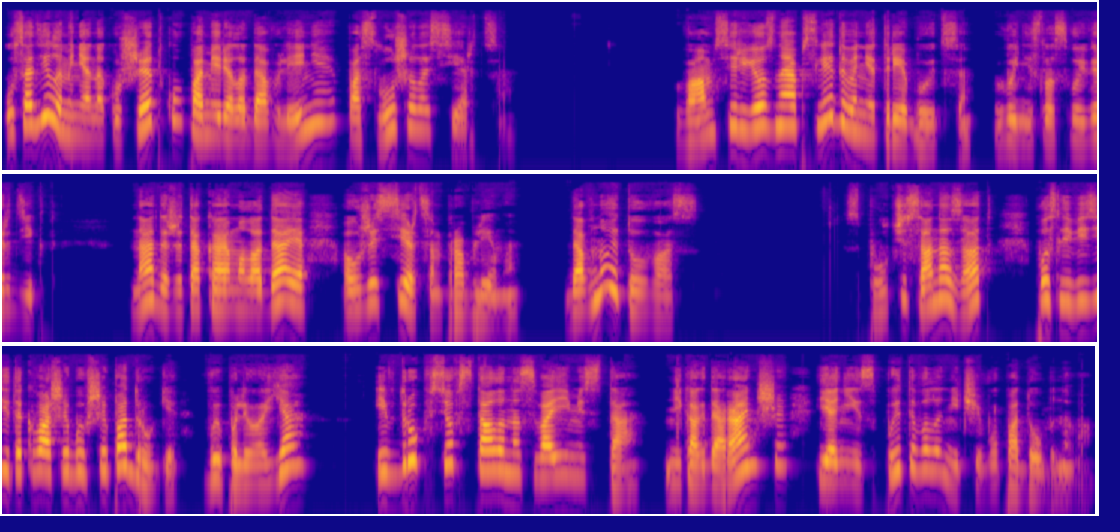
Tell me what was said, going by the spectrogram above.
Усадила меня на кушетку, померила давление, послушала сердце. «Вам серьезное обследование требуется», – вынесла свой вердикт. «Надо же, такая молодая, а уже с сердцем проблемы. Давно это у вас?» «С полчаса назад, после визита к вашей бывшей подруге», – выпалила я, и вдруг все встало на свои места. Никогда раньше я не испытывала ничего подобного.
